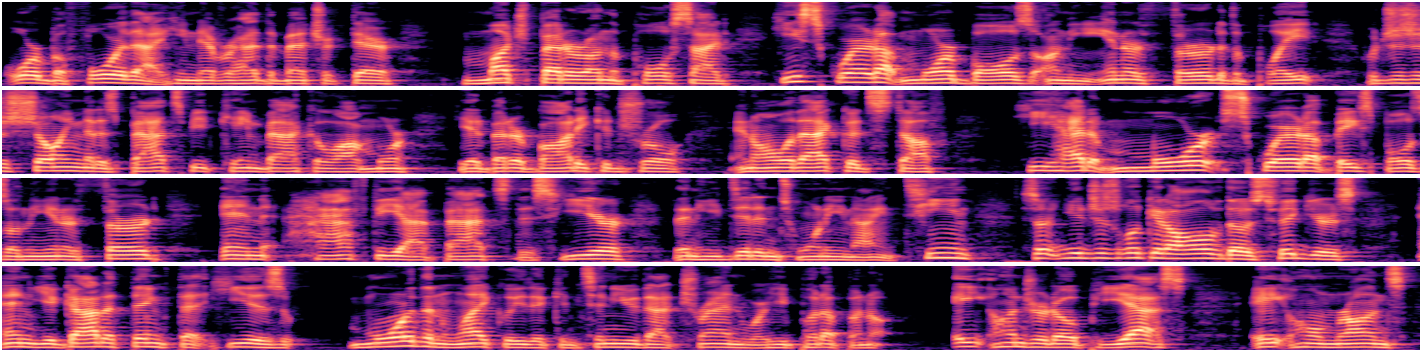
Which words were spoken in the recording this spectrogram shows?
or before that. He never had the metric there. Much better on the pull side. He squared up more balls on the inner third of the plate, which is just showing that his bat speed came back a lot more. He had better body control and all of that good stuff. He had more squared up baseballs on the inner third in half the at bats this year than he did in 2019. So you just look at all of those figures and you got to think that he is more than likely to continue that trend where he put up an 800 OPS, eight home runs,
